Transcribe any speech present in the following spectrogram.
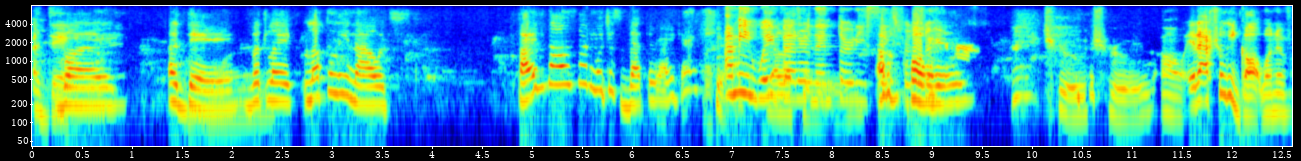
a day? but a day. Lord. But like luckily now it's 5,000, which is better, I guess. I mean, way better than Relatively. 36 of for course. sure. True, true. Oh, it actually got one of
